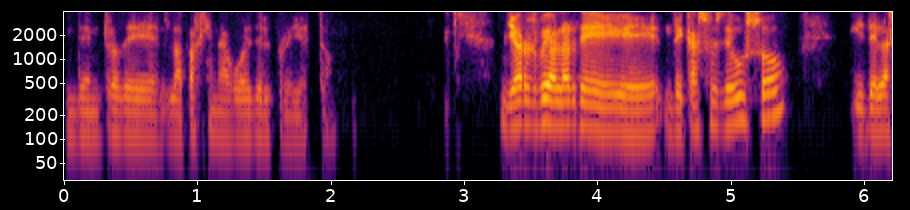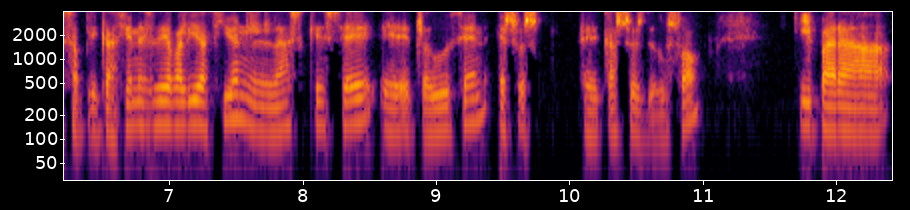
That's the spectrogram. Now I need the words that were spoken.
dentro de la página web del proyecto. Y ahora os voy a hablar de, casos de uso y de las aplicaciones de validación en las que se eh, traducen esos eh, casos de uso. Y para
